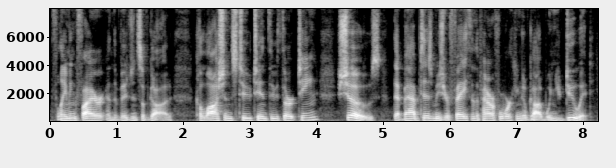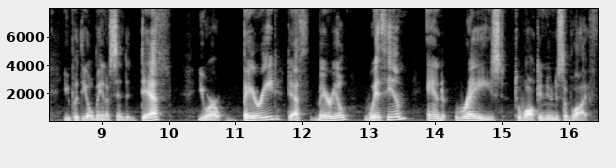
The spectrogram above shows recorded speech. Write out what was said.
flaming fire and the vengeance of God. Colossians 2 10 through 13 shows that baptism is your faith in the powerful working of God. When you do it, you put the old man of sin to death. You are buried, death, burial, with him, and raised to walk in newness of life.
